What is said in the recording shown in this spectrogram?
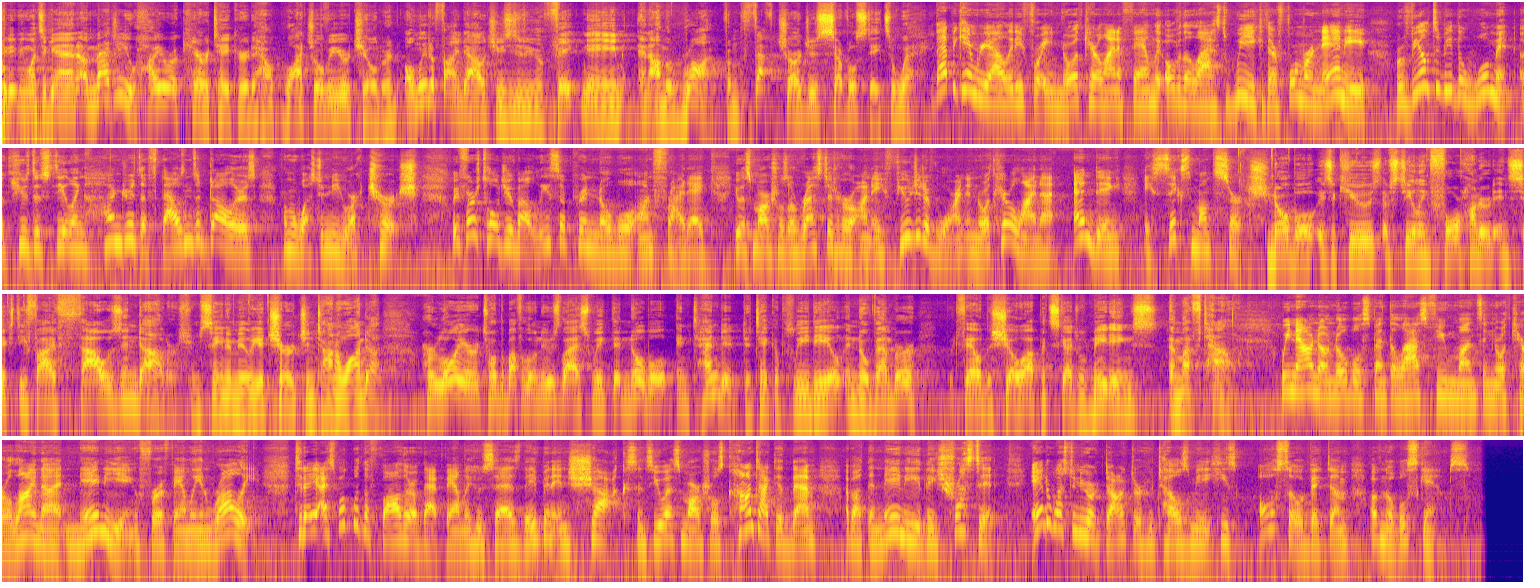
Good evening once again. Imagine you hire a caretaker to help watch over your children, only to find out she's using a fake name and on the run from theft charges several states away. That became reality for a North Carolina family over the last week. Their former nanny revealed to be the woman accused of stealing hundreds of thousands of dollars from a Western New York church. We first told you about Lisa Prin Noble on Friday. U.S. Marshals arrested her on a fugitive warrant in North Carolina, ending a six-month search. Noble is accused of stealing 400 $165,000 from St. Amelia Church in Tonawanda. Her lawyer told the Buffalo News last week that Noble intended to take a plea deal in November, but failed to show up at scheduled meetings and left town. We now know Noble spent the last few months in North Carolina nannying for a family in Raleigh. Today, I spoke with the father of that family who says they've been in shock since U.S. Marshals contacted them about the nanny they trusted, and a Western New York doctor who tells me he's also a victim of Noble scams.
